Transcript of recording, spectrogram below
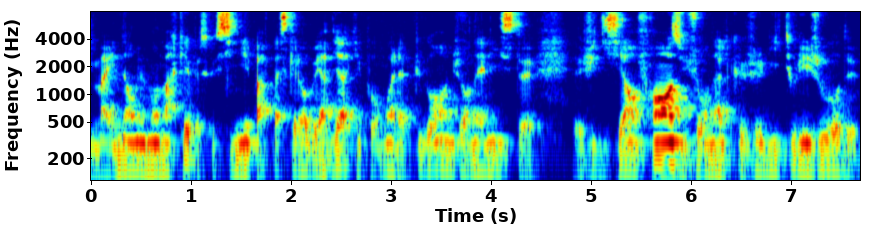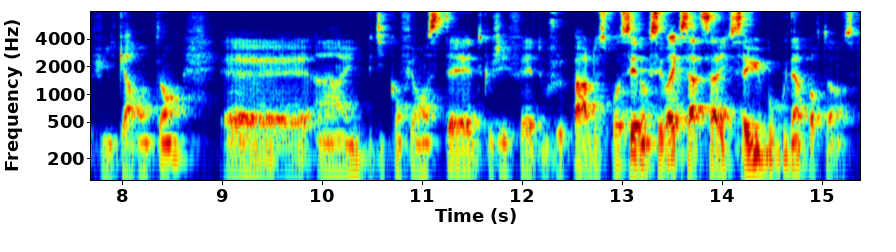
m'a énormément marqué, parce que signé par Pascal Auberdia, qui est pour moi la plus grande journaliste euh, judiciaire en France, du journal que je lis tous les jours depuis 40 ans, euh, un, une petite conférence TED que j'ai faite où je parle de ce procès. Donc c'est vrai que ça, a eu beaucoup d'importance.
